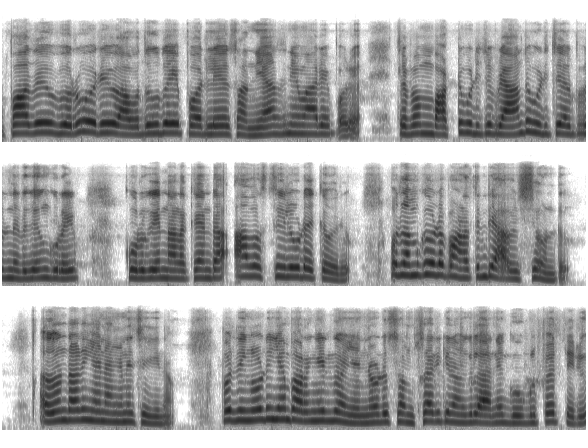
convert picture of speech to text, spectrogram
അപ്പൊ അത് വെറും ഒരു അവധൂതയെ പോലെ സന്യാസിനിമാരെ പോലെ. ചിലപ്പം വട്ട് പിടിച്ച് ഭ്രാന്ത് പിടിച്ച് ചിലപ്പോൾ നെടുകയും കുറയും കുറുകയും നടക്കേണ്ട അവസ്ഥയിലൂടെയൊക്കെ വരും. അപ്പോൾ നമുക്കിവിടെ പണത്തിന്റെ ആവശ്യമുണ്ട്. അതുകൊണ്ടാണ് ഞാൻ അങ്ങനെ ചെയ്യുന്നത്. അപ്പോൾ നിങ്ങളോട് ഞാൻ പറഞ്ഞിരുന്നു എന്നോട് സംസാരിക്കണമെങ്കിൽ അതിനെ ഗൂഗിൾ പേ തരൂ.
